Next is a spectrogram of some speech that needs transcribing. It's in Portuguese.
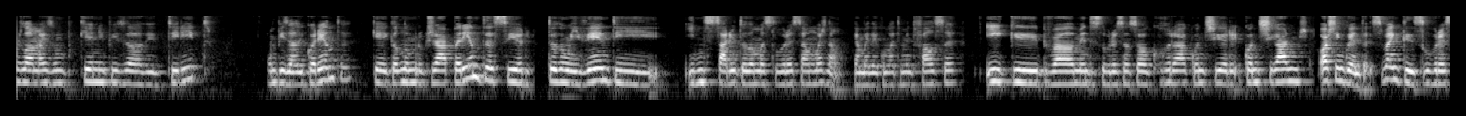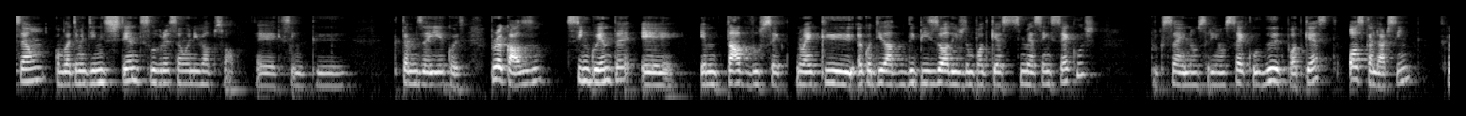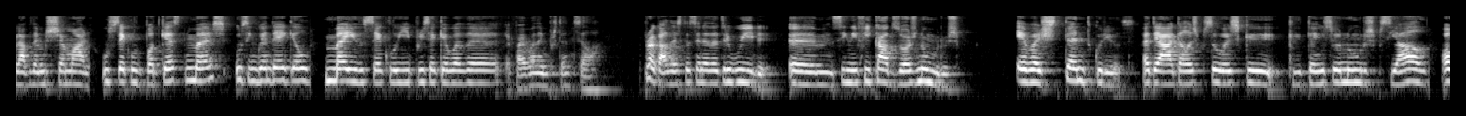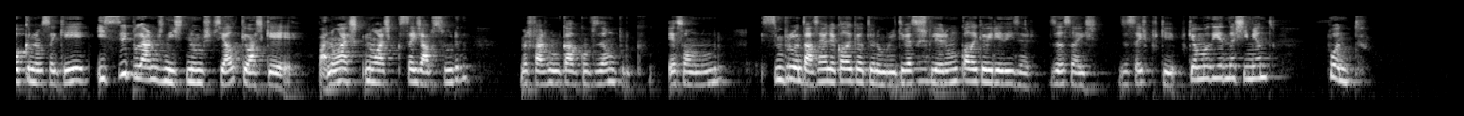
Vamos lá mais um pequeno episódio de Tirito, um episódio 40, que é aquele número que já aparenta ser todo um evento e, e necessário toda uma celebração, mas não, é uma ideia completamente falsa e que provavelmente a celebração só ocorrerá quando, chegar, quando chegarmos aos 50. Se bem que celebração completamente inexistente, celebração a nível pessoal. É assim que, que estamos aí a coisa. Por acaso, 50 é, é metade do século. Não é que a quantidade de episódios de um podcast se meça em séculos, porque 100 não seria um século de podcast, ou se calhar sim, se calhar podemos chamar o século de podcast, mas o 50 é aquele meio do século e por isso é que é bada, epá, é bada importante, sei lá. Por acaso, esta cena de atribuir hum, significados aos números é bastante curioso. Até há aquelas pessoas que, que têm o seu número especial ou que não sei quê. E se pegarmos nisto número especial, que eu acho que é. Pá, não acho, não acho que seja absurdo, mas faz-me um bocado de confusão porque é só um número se me perguntassem, olha, qual é que é o teu número e tivesse que escolher um, qual é que eu iria dizer? 16. 16 porquê? Porque é o meu dia de nascimento, ponto.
